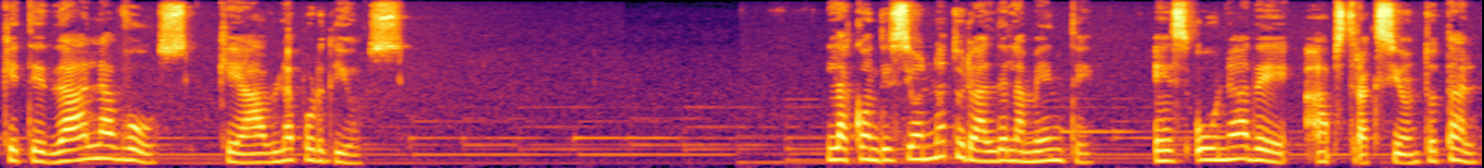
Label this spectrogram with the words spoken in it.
que te da la voz que habla por Dios. La condición natural de la mente es una de abstracción total,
